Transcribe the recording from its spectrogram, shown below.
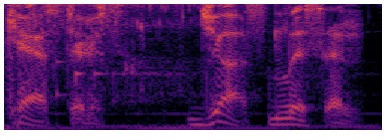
Casters, just listen.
